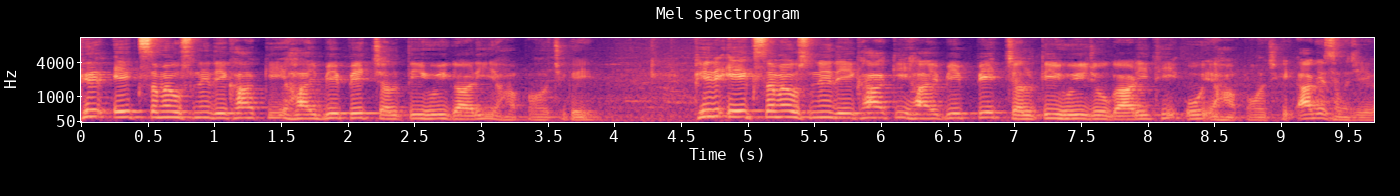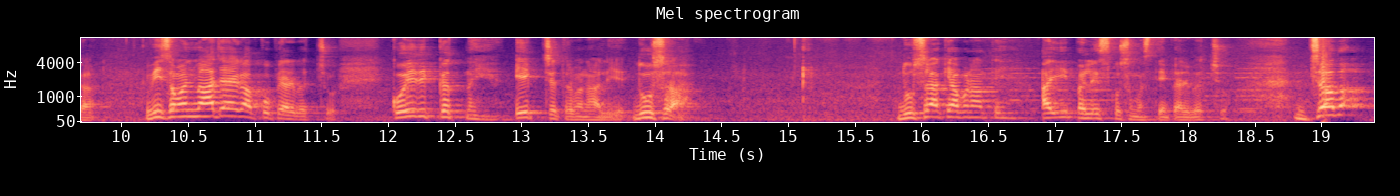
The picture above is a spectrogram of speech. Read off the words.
फिर एक समय उसने देखा कि हाईवे पे चलती हुई गाड़ी यहाँ पहुँच गई। फिर एक समय उसने देखा कि हाईवे पे चलती हुई जो गाड़ी थी, वो यहाँ पहुँच गई। आगे समझिएगा। अभी समझ में आ जाएगा आपको, प्यारे बच्चों? कोई दिक्कत नहीं है। एक चित्र बना लिए। दूसरा। दूसरा क्या बनाते हैं? आइए पहले इसको समझते हैं, प्यारे बच्चों। जब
